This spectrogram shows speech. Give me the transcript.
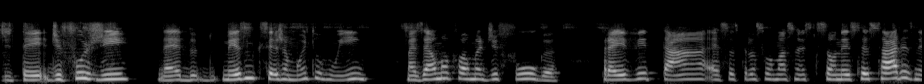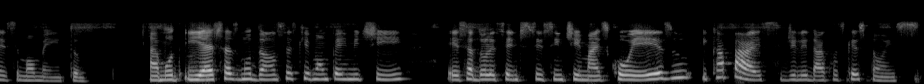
de, ter, de fugir, né? Do, do, mesmo que seja muito ruim, mas é uma forma de fuga para evitar essas transformações que são necessárias nesse momento e essas mudanças que vão permitir esse adolescente se sentir mais coeso e capaz de lidar com as questões.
